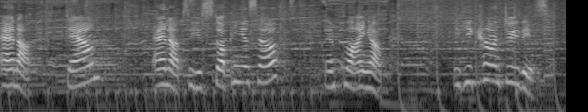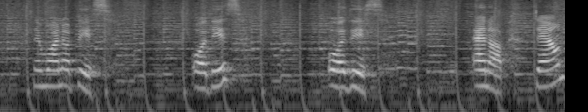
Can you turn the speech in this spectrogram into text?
and up, down and up. So you're stopping yourself, then flying up. If you can't do this, then why not this? Or this, or this. And up, down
